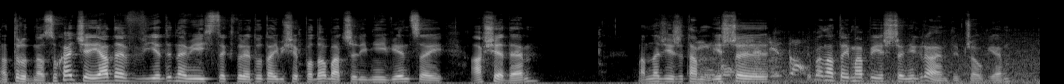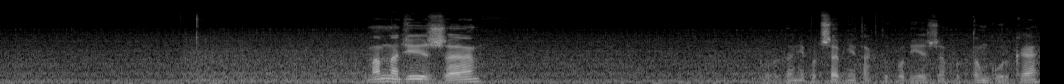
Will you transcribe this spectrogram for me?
No trudno. Słuchajcie, jadę w jedyne miejsce, które tutaj mi się podoba, czyli mniej więcej A7. Mam nadzieję, że tam jeszcze... Chyba na tej mapie jeszcze nie grałem tym czołgiem. Mam nadzieję, że... Kurde, niepotrzebnie tak tu podjeżdżam pod tą górkę.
